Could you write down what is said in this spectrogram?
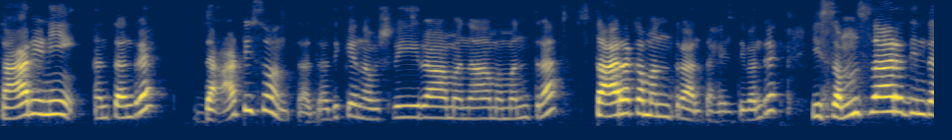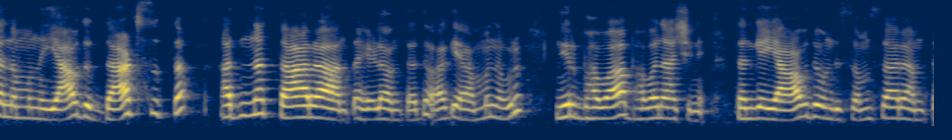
ತಾರಿಣಿ ಅಂತಂದ್ರೆ ದಾಟಿಸೋ ಅಂತದ್ದು ಅದಕ್ಕೆ ನಾವು ಶ್ರೀರಾಮ ನಾಮ ಮಂತ್ರ ತಾರಕ ಮಂತ್ರ ಅಂತ ಹೇಳ್ತೀವಿ. ಅಂದ್ರೆ ಈ ಸಂಸಾರದಿಂದ ನಮ್ಮನ್ನ ಯಾವುದು ದಾಟ್ಸುತ್ತ ಅದನ್ನ ತಾರ ಅಂತ ಹೇಳೋ ಅಂಥದ್ದು ಹಾಗೆ ಅಮ್ಮನವರು ನಿರ್ಭವ ಭವನಾಶಿನಿ. ತನಗೆ ಯಾವುದೋ ಒಂದು ಸಂಸಾರ ಅಂತ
